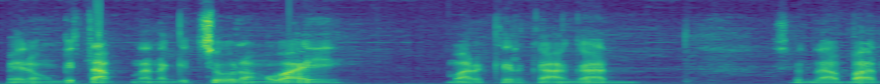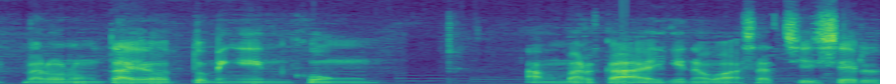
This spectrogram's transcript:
Merong bitak na nagitsurang Y, marker kaagad. So dapat marunong tayo tumingin kung ang marka ay ginawa sa chisel.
